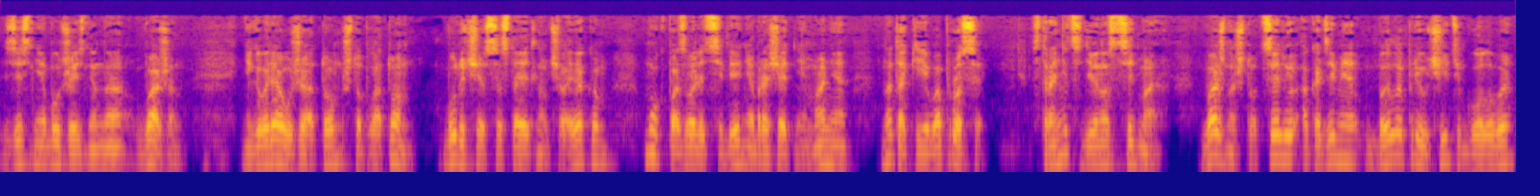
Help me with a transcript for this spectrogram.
здесь не был жизненно важен, не говоря уже о том, что Платон, будучи состоятельным человеком, мог позволить себе не обращать внимания на такие вопросы. Страница 97. Важно, что целью Академии было приучить головы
